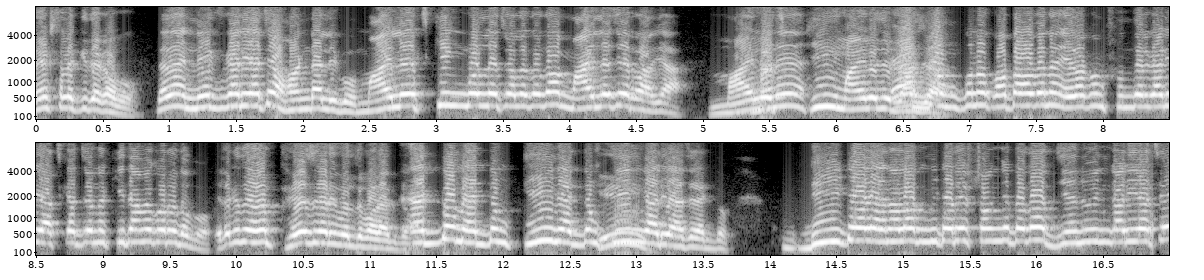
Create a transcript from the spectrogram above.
নেক্সট তাহলে কি দেখাবো? দাদা নেক্সট গাড়ি আছে হন্ডা লিগো মাইলেজ কিং বললে চলে দাদা মাইলেজের রাজা। মাইলেজ কিং মাইলেজের রাজা। একদম কোনো কথা হবে না এরকম সুন্দর গাড়ি আজকের জন্য কি দামে করে দেবো? এটা কিন্তু ফ্রেশ গাড়ি বলতে পারো একদম। একদম একদম ক্লিন একদম ক্লিন গাড়ি আছে একদম। ডিজিটাল অ্যানালগ মিটারের সঙ্গে দাদা জেনুইন গাড়ি আছে।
